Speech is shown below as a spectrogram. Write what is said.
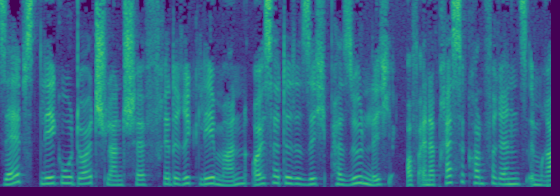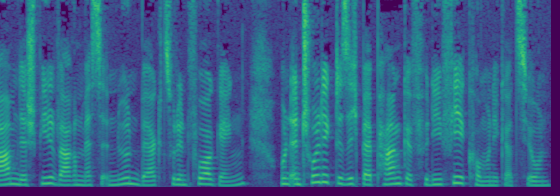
Selbst Lego Deutschland-Chef Frederik Lehmann äußerte sich persönlich auf einer Pressekonferenz im Rahmen der Spielwarenmesse in Nürnberg zu den Vorgängen und entschuldigte sich bei Panke für die Fehlkommunikation.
